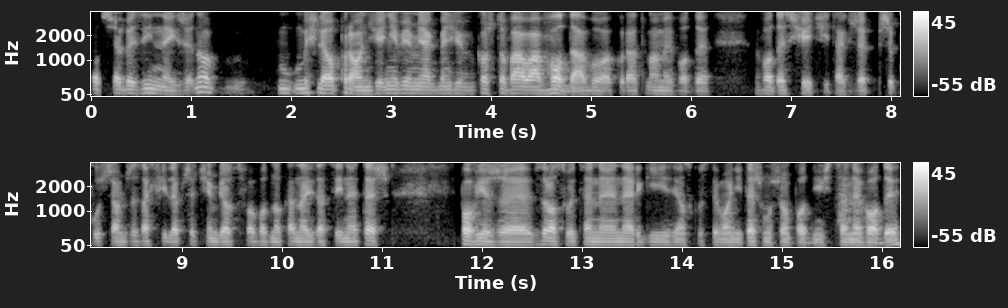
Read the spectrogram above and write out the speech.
potrzeby z innych, że no, myślę o prądzie, nie wiem jak będzie kosztowała woda, bo akurat mamy wodę, wodę z sieci, także przypuszczam, że za chwilę przedsiębiorstwo wodno-kanalizacyjne też powie, że wzrosły ceny energii, w związku z tym oni też muszą podnieść cenę wody.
